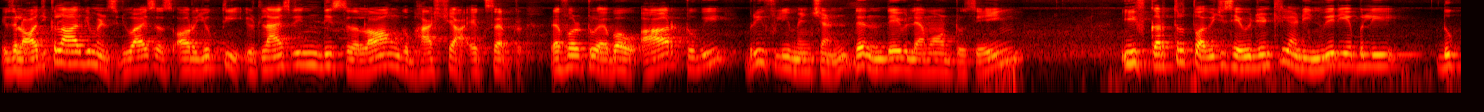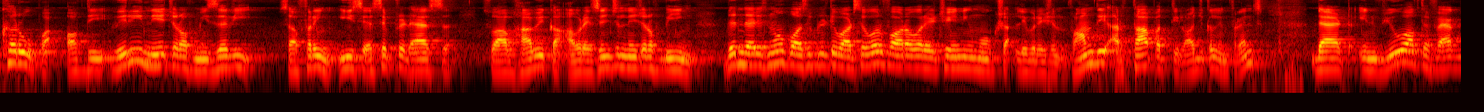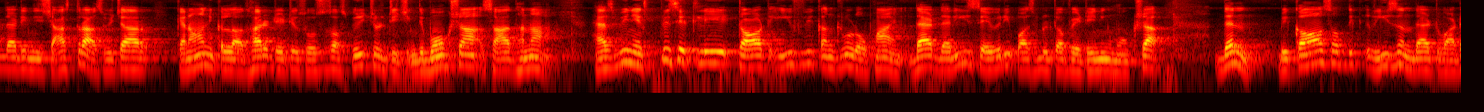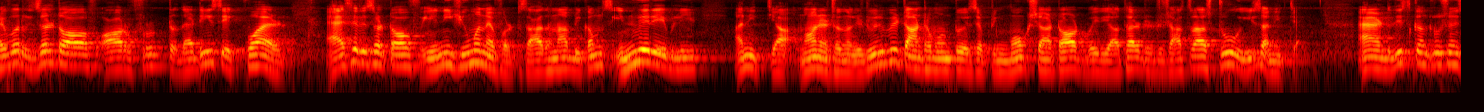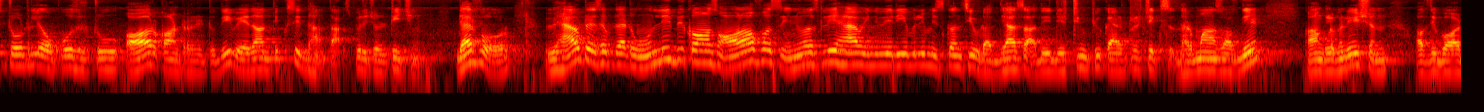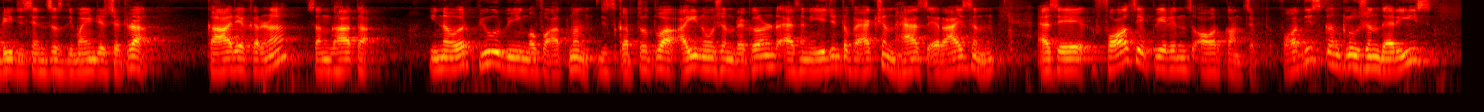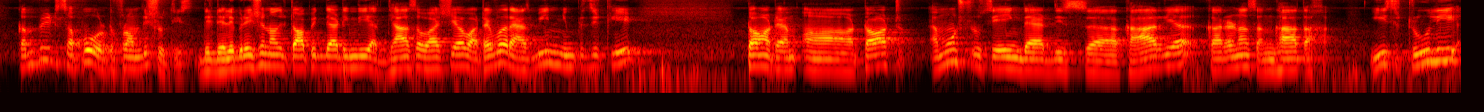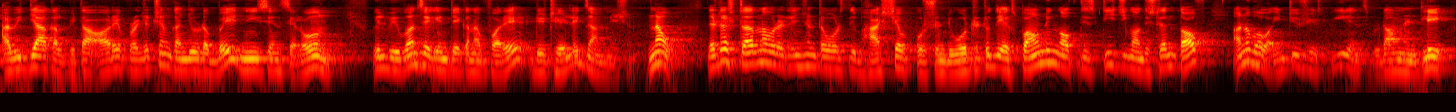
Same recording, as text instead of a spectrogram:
if the logical arguments, devices, or yukti utilized in this long bhashya except referred to above are to be briefly mentioned, then they will amount to saying if kartrutva, which is evidently and invariably dukkha of the very nature of misery, suffering, is accepted as swabhavika, our essential nature of being, then there is no possibility whatsoever for our attaining moksha, liberation. From the arthapatti, logical inference, that in view of the fact that in the Shastras, which are canonical authoritative sources of spiritual teaching, the moksha sadhana has been explicitly taught if we conclude opine that there is every possibility of attaining moksha then because of the reason that whatever result of or fruit that is acquired as a result of any human effort, sadhana becomes invariably anitya, non eternal. It will be tantamount to accepting moksha taught by the authority to Shastras too is anitya. And this conclusion is totally opposed to or contrary to the Vedantic Siddhanta, spiritual teaching. Therefore, we have to accept that only because all of us universally have invariably misconceived adhyasa, the distinctive characteristics, dharmas of the conglomeration of the body, the senses, the mind, etc., karya karana sanghata in our pure being of Atman, this Kartatva I notion recurrent as an agent of action has arisen as a false appearance or concept. For this conclusion, there is complete support from the Shrutis. The deliberation on the topic that in the Adhyasa Vashya, whatever has been implicitly taught, um, uh, taught amounts to saying that this uh, Karya Karana Sanghata is truly avidya kalpita or a projection conjured up by nescience alone will be once again taken up for a detailed examination. Now, let us turn our attention towards the Bhashya portion devoted to the expounding of this teaching on the strength of Anubhava, intuitive experience predominantly.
